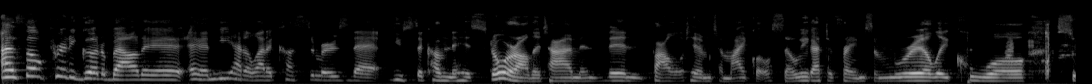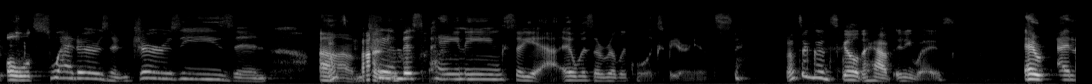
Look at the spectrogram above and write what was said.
I felt pretty good about it. And he had a lot of customers that used to come to his store all the time and then followed him to Michael. So we got to frame some really cool old sweaters and jerseys and um, canvas painting. So yeah, it was a really cool experience. That's a good skill to have anyways. and, and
